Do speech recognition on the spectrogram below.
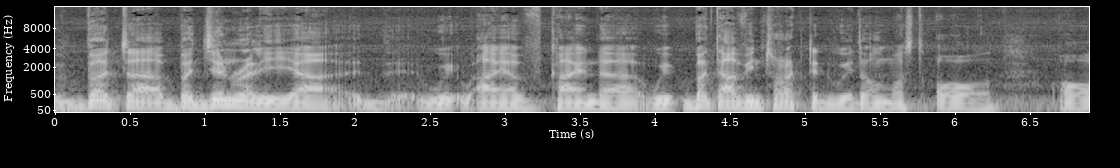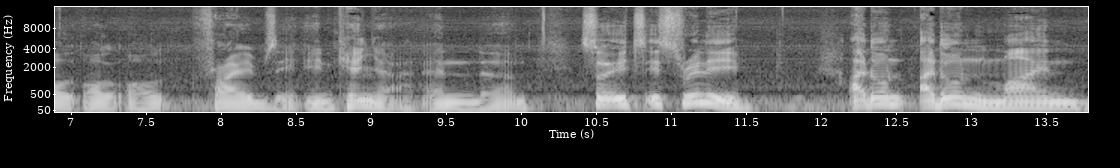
but uh, but generally, yeah, we, I have kind of, we, but I've interacted with almost all all all, all tribes in, in Kenya, and um, so it's it's really. I don't I don't mind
